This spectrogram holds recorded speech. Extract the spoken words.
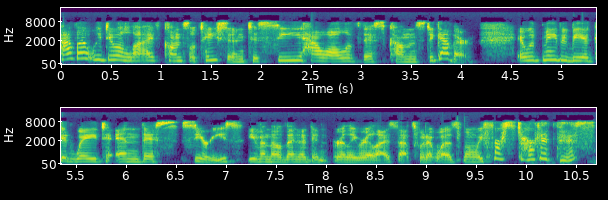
how about we do a live consultation to see how all of this comes together? It would maybe be a good way to end this series, even though that I didn't really realize that's what it was when we first started this.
